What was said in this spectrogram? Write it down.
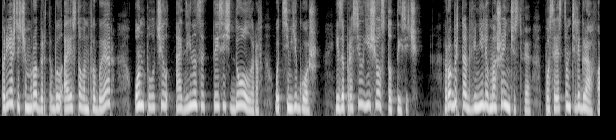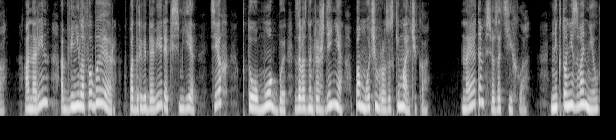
Прежде чем Роберт был арестован ФБР, он получил 11 тысяч долларов от семьи Гош, и запросил еще 100 тысяч. Роберта обвинили в мошенничестве посредством телеграфа, а Нарин обвинила ФБР в подрыве доверия к семье тех, кто мог бы за вознаграждение помочь им в розыске мальчика. На этом все затихло. Никто не звонил.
